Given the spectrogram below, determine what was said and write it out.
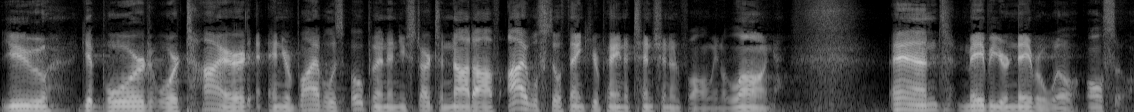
you get bored or tired and your Bible is open and you start to nod off, I will still think you're paying attention and following along. And maybe your neighbor will also.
